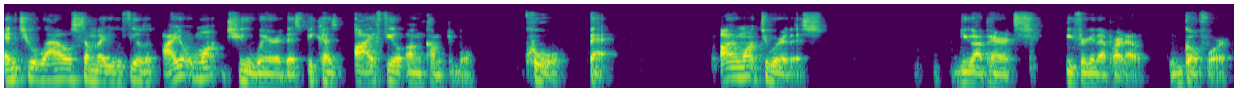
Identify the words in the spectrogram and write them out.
and to allow somebody who feels like I don't want to wear this because I feel uncomfortable. Cool, bet. I want to wear this. You got parents, you figure that part out. Go for it.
